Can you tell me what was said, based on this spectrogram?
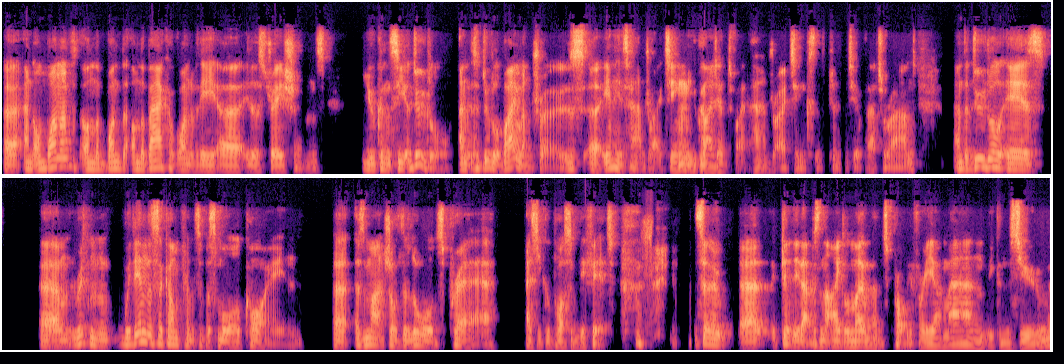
Uh, and on one of, on the one, on the back of one of the, uh, illustrations, you can see a doodle, and it's a doodle by Montrose uh, in his handwriting. You can identify the handwriting because there's plenty of that around. And the doodle is um, written within the circumference of a small coin, uh, as much of the Lord's Prayer as he could possibly fit. so uh, clearly, that was an idle moment, probably for a young man, we can assume.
